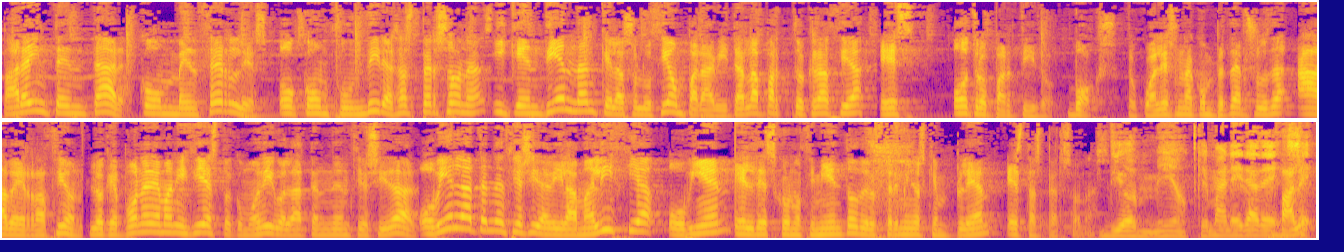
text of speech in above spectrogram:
para intentar convencerles o confundir a esas personas y que entiendan que la solución para evitar la partitocracia es otro partido, Vox, lo cual es una completa y absoluta aberración. Lo que pone de manifiesto, como digo, la tendenciosidad, o bien la tendenciosidad y la malicia, o bien el desconocimiento de los términos que emplean estas personas. Dios mío, qué manera de... ¿Vale?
